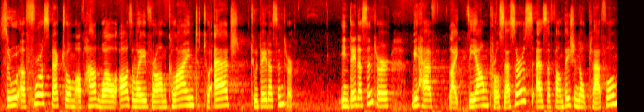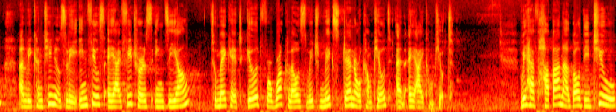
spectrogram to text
through a full spectrum of hardware all the way from client to edge to data center. In data center, we have like Xeon processors as a foundational platform, and we continuously infuse AI features in Xeon to make it good for workloads which mix general compute and AI compute. We have Habana Gaudi 2,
